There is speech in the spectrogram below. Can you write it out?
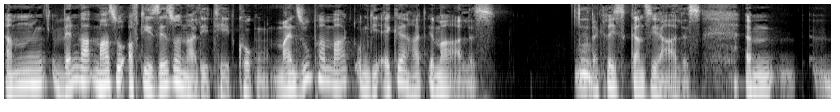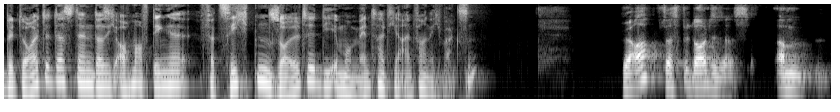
Ähm, wenn wir mal so auf die Saisonalität gucken. Mein Supermarkt um die Ecke hat immer alles. Hm. Da kriege ich das ganze Jahr alles. Ähm, bedeutet das denn, dass ich auch mal auf Dinge verzichten sollte, die im Moment halt hier einfach nicht wachsen? Ja, das bedeutet das. Ähm,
